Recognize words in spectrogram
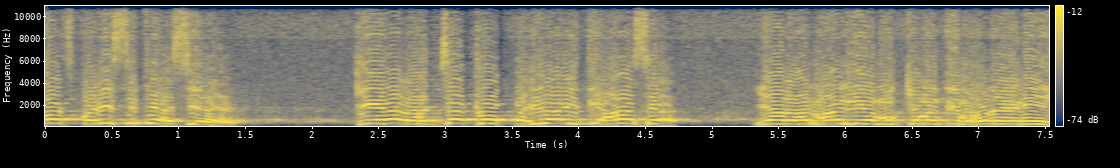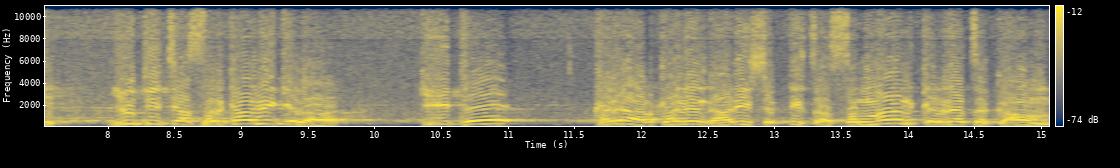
आज परिस्थिती अशी आहे की या राज्यातला पहिला इतिहास या माननीय मुख्यमंत्री महोदयांनी युतीच्या सरकारने केला की इथे खऱ्या अर्थाने नारी शक्तीचा सन्मान करण्याचं काम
